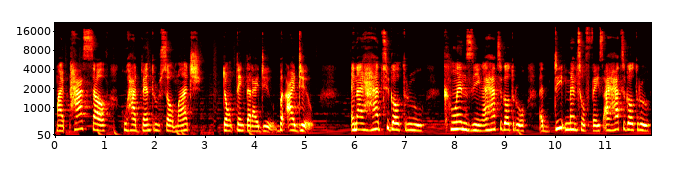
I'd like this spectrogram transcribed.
my past self, who had been through so much, don't think that I do. But I do. And I had to go through cleansing. I had to go through a deep mental phase. I had to go through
